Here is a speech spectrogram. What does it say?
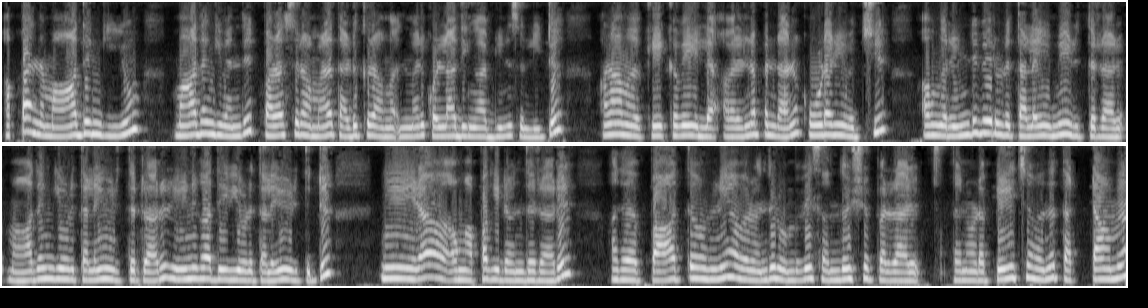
அப்ப அந்த மாதங்கியும் மாதங்கி வந்து பரசுராமல தடுக்கிறாங்க. இந்த மாதிரி கொள்ளாதீங்க அப்படின்னு சொல்லிட்டு ஆனா அவங்க கேட்கவே இல்லை. அவர் என்ன பண்றாரு கோடரிய வச்சு அவங்க ரெண்டு பேரோட தலையுமே எடுத்துடுறாரு மாதங்கியோட தலையும் எடுத்துடுறாரு ரேணுகா தேவியோட தலையும் எடுத்துட்டு நேரா அவங்க அப்பா கிட்ட வந்துடுறாரு. அத பார்த்த உடனே அவர் வந்து ரொம்பவே சந்தோஷப்படுறாரு. தன்னோட பேச்ச வந்து தட்டாம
